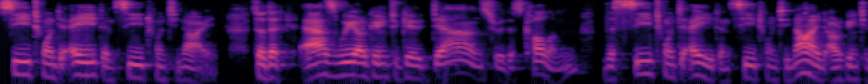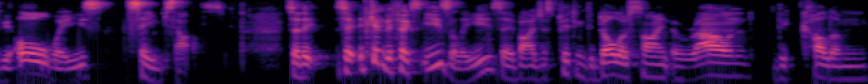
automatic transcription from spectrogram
C28 and C29 so that as we are going to go down through this column, the C28 and C29 are going to be always the same cells. So, the, so it can be fixed easily, so by just putting the dollar sign around the column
